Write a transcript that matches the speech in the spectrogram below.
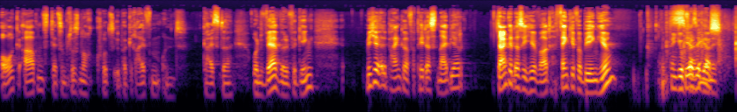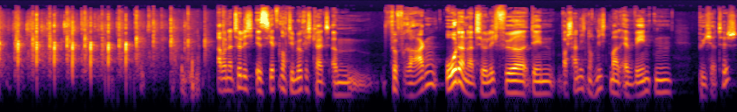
Org-Abends, der zum Schluss noch kurz über Greifen und Geister und Werwölfe ging. Michael Peinköfer, Peter Sneibier, Danke, dass ihr hier wart. Thank you for being here. Thank you Sehr, for sehr gerne. Aber natürlich ist jetzt noch die Möglichkeit ähm, für Fragen oder natürlich für den wahrscheinlich noch nicht mal erwähnten Büchertisch.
